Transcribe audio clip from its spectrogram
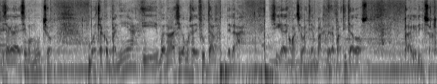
les agradecemos mucho vuestra compañía y bueno, ahora sí vamos a disfrutar de la siga de Juan Sebastián Bach, de la partita 2 para violín solo.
